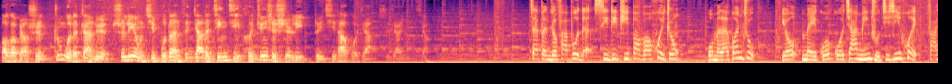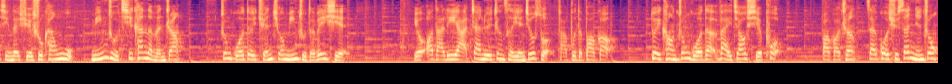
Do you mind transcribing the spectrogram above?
报告表示，中国的战略是利用其不断增加的经济和军事实力对。其他国家施加影响。在本周发布的 CDT 报告会中，我们来关注由美国国家民主基金会发行的学术刊物《民主期刊》的文章《中国对全球民主的威胁》，由澳大利亚战略政策研究所发布的报告《对抗中国的外交胁迫》。报告称，在过去三年中，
